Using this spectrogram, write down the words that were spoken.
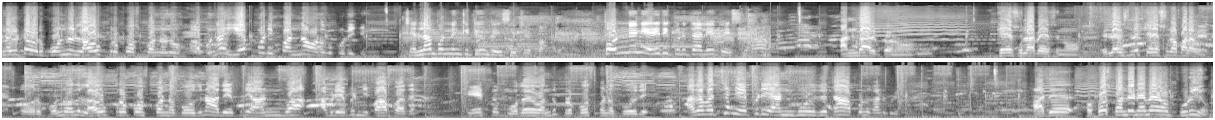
உனக்கிட்ட ஒரு பொண்ணு லவ் ப்ரப்போஸ் பண்ணணும் அப்படின்னா எப்படி பண்ணா உனக்கு பிடிக்கும்? எல்லா பொண்ணுங்கிட்டயும் பேசிட்டு இருப்பான். பொண்ணுன்னு எழுதி கொடுத்தாலே பேசுவான். அன்பா இருக்கணும். கேஷுவலா பேசணும். எல்லா விஷயத்துலயும் கேஷுவலா பழகணும். ஒரு பொண்ணு வந்து லவ் ப்ரப்போஸ் பண்ண போகுதுன்னா அது எப்படி அன்பா அப்படி எப்படி நீ பாப்பாத? பேச முத வந்து ப்ரப்போஸ் பண்ண போகுது. அதை வச்சு நீ எப்படி அன்பு இதுதான் அப்படின்னு கண்டுபிடிக்கிற அது ப்ரொபோஸ் அவன் புரியும்.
